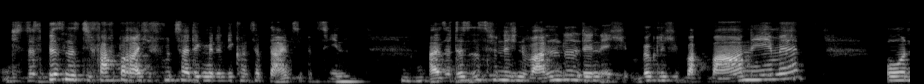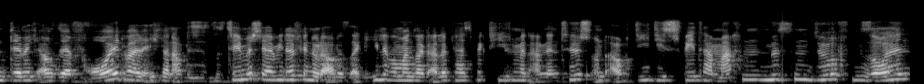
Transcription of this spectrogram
dieses Business, die Fachbereiche frühzeitig mit in die Konzepte einzubeziehen. Mhm. Also das ist, finde ich, ein Wandel, den ich wirklich wahrnehme und der mich auch sehr freut, weil ich dann auch dieses Systemische ja wiederfinde oder auch das Agile, wo man sagt, alle Perspektiven mit an den Tisch und auch die, die es später machen müssen, dürfen, sollen,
